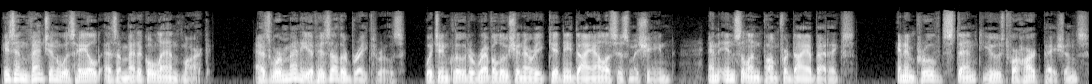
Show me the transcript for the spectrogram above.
His invention was hailed as a medical landmark as were many of his other breakthroughs, which include a revolutionary kidney dialysis machine, an insulin pump for diabetics, an improved stent used for heart patients,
